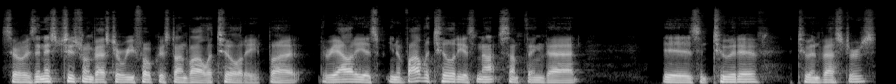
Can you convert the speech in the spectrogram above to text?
So as an institutional investor, we focused on volatility, but the reality is, you know, volatility is not something that is intuitive to investors.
